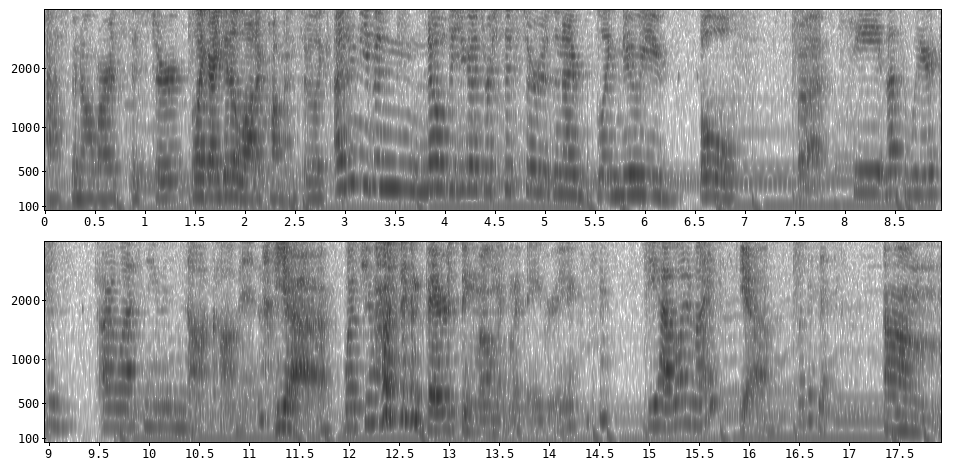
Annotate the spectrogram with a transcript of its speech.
Aspen Ovard's sister. Like, I get a lot of comments. They're like, I didn't even know that you guys were sisters and I like knew you both. But See, that's weird because our last name is not common. yeah, what's your most embarrassing moment with Avery? Do you have one in mind? yeah. What is it? Um,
